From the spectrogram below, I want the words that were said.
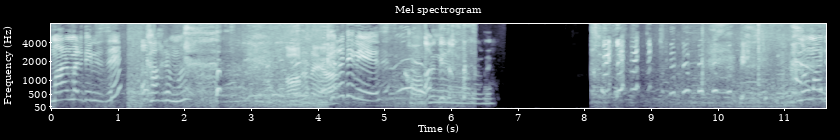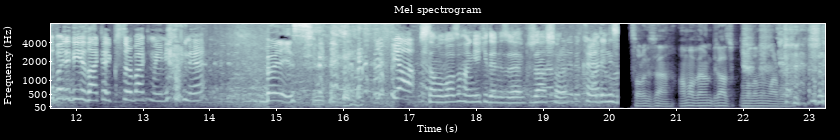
Marmara Denizi, Kahraman, Ağrı ne ya? Karadeniz. Normalde böyle değiliz arkadaşlar kusura bakmayın yani. Böyleyiz. Ya. İstanbul Boğazı hangi iki denizi? Güzel soru. Karadeniz Soru güzel ama benim birazcık bunalımım var bu arada.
